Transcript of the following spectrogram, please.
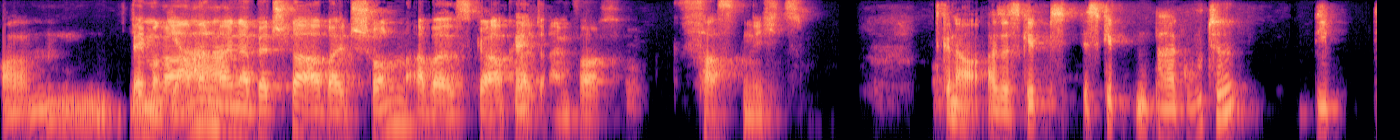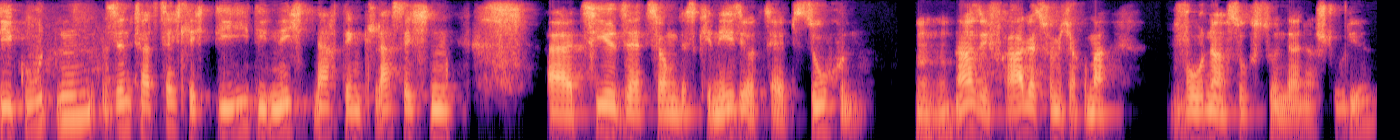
Um, ähm, Im Rahmen ja, meiner Bachelorarbeit schon, aber es gab okay. halt einfach fast nichts. Genau, also es gibt, es gibt ein paar gute. Die, die guten sind tatsächlich die, die nicht nach den klassischen äh, Zielsetzungen des Kinesiotapes suchen. Mhm. Also die Frage ist für mich auch immer, wonach suchst du in deiner Studie?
